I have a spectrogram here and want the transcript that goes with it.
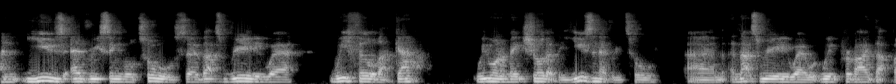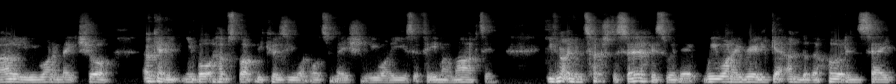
And use every single tool. So that's really where we fill that gap. We want to make sure that they're using every tool um, and that's really where we provide that value. We want to make sure, okay, you bought HubSpot because you want automation, you want to use it for email marketing. you've not even touched the surface with it. We want to really get under the hood and say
